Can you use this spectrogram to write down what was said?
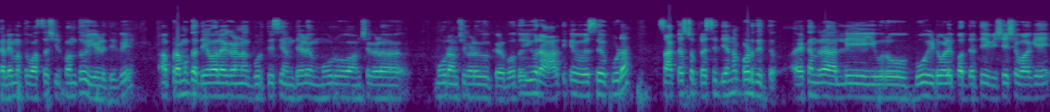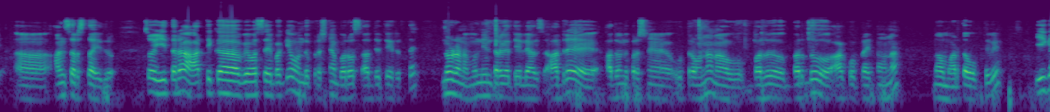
ಕಲೆ ಮತ್ತು ವಾಸ್ತುಶಿಲ್ಪ ಅಂತೂ ಹೇಳಿದೀವಿ ಆ, ಪ್ರಮುಖ ದೇವಾಲಯಗಳನ್ನ ಗುರುತಿಸಿ ಅಂತೇಳಿ ಮೂರು ಅಂಶಗಳ ಮೂರು ಅಂಶಗಳಿಗೂ ಕೇಳ್ಬೋದು. ಇವರ ಆರ್ಥಿಕ ವ್ಯವಸ್ಥೆಯು ಕೂಡ ಸಾಕಷ್ಟು ಪ್ರಸಿದ್ಧಿಯನ್ನ ಪಡೆದಿತ್ತು. ಯಾಕಂದ್ರೆ ಅಲ್ಲಿ ಇವರು ಭೂ ಹಿಡುವಳಿ ಪದ್ಧತಿ ವಿಶೇಷವಾಗಿ ಅನುಸರಿಸ್ತಾ ಇದ್ರು. ಸೊ ಈ ತರ ಆರ್ಥಿಕ ವ್ಯವಸ್ಥೆ ಬಗ್ಗೆ ಒಂದು ಪ್ರಶ್ನೆ ಬರೋ ಸಾಧ್ಯತೆ ಇರುತ್ತೆ. ನೋಡೋಣ ಮುಂದಿನ ತರಗತಿಯಲ್ಲಿ ಆದ್ರೆ ಅದೊಂದು ಪ್ರಶ್ನೆ ಉತ್ತರವನ್ನ ನಾವು ಬರ್ ಬರ್ದು ಹಾಕುವ ಪ್ರಯತ್ನವನ್ನ ನಾವು ಮಾಡ್ತಾ ಹೋಗ್ತೀವಿ. ಈಗ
